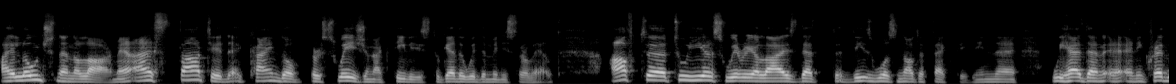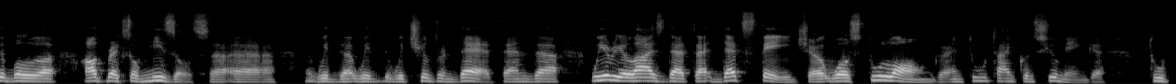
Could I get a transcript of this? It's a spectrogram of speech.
I launched an alarm and I started a kind of persuasion activities together with the Minister of Health. After two years, we realized that this was not effective. In, uh, we had an, an incredible uh, outbreaks of measles uh, with, with, with children death. And we realized that at that stage was too long and too time consuming to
